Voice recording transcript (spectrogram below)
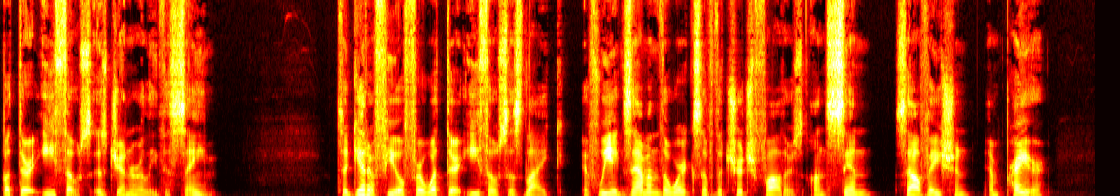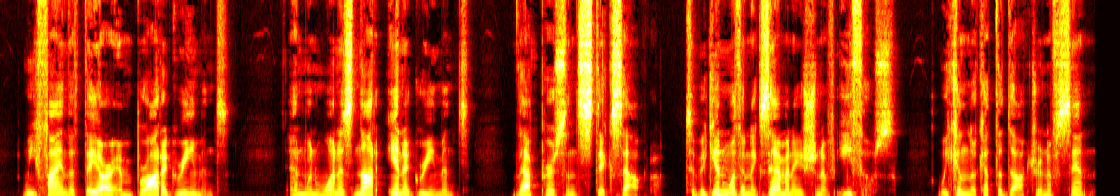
but their ethos is generally the same. To get a feel for what their ethos is like, if we examine the works of the church fathers on sin, salvation, and prayer, we find that they are in broad agreement, and when one is not in agreement, that person sticks out. To begin with an examination of ethos, we can look at the doctrine of sin.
